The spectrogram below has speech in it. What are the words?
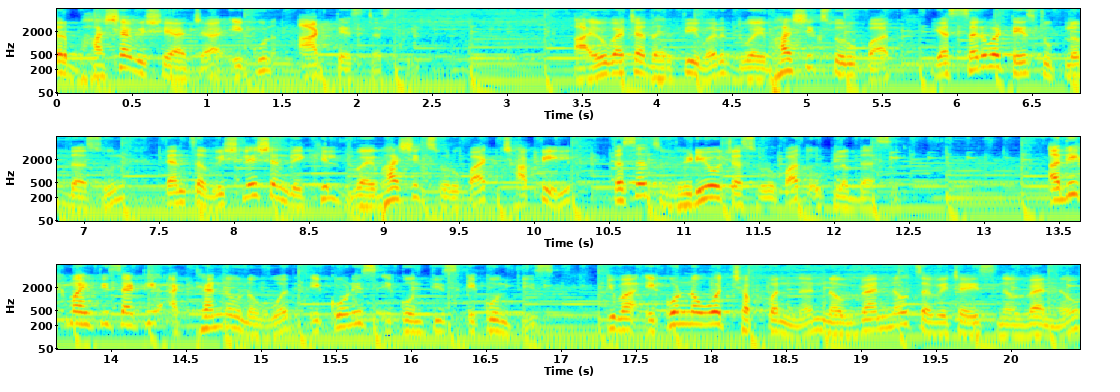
तर भाषा विषयाच्या एकूण आठ टेस्ट असतील. आयोगाच्या धर्तीवर द्वैभाषिक स्वरूपात या सर्व टेस्ट उपलब्ध असून त्यांचं विश्लेषण देखील द्वैभाषिक स्वरूपात छापील तसंच व्हिडिओच्या स्वरूपात उपलब्ध असेल. अधिक माहितीसाठी अठ्ठ्याण्णव नव्वद एकोणीस एकोणतीस एकोणतीस किंवा एकोणनव्वद छप्पन्न नव्याण्णव चव्वेचाळीस नव्याण्णव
